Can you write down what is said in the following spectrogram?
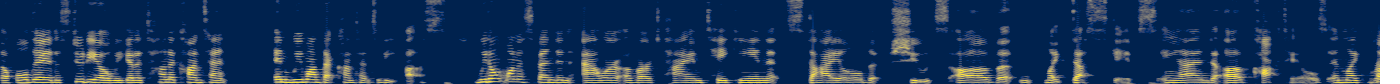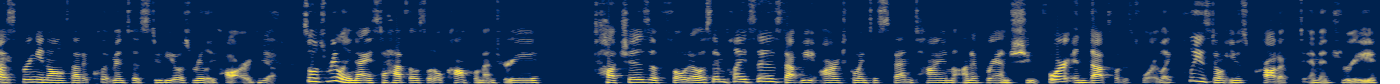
the whole day at a studio we get a ton of content and we want that content to be us we don't want to spend an hour of our time taking styled shoots of like deskscapes and of cocktails and like plus Right. bringing all of that equipment to a studio is really hard Yeah. so it's really nice to have those little complimentary touches of photos in places that we aren't going to spend time on a brand shoot for. And that's what it's for. Like, please don't use product imagery.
